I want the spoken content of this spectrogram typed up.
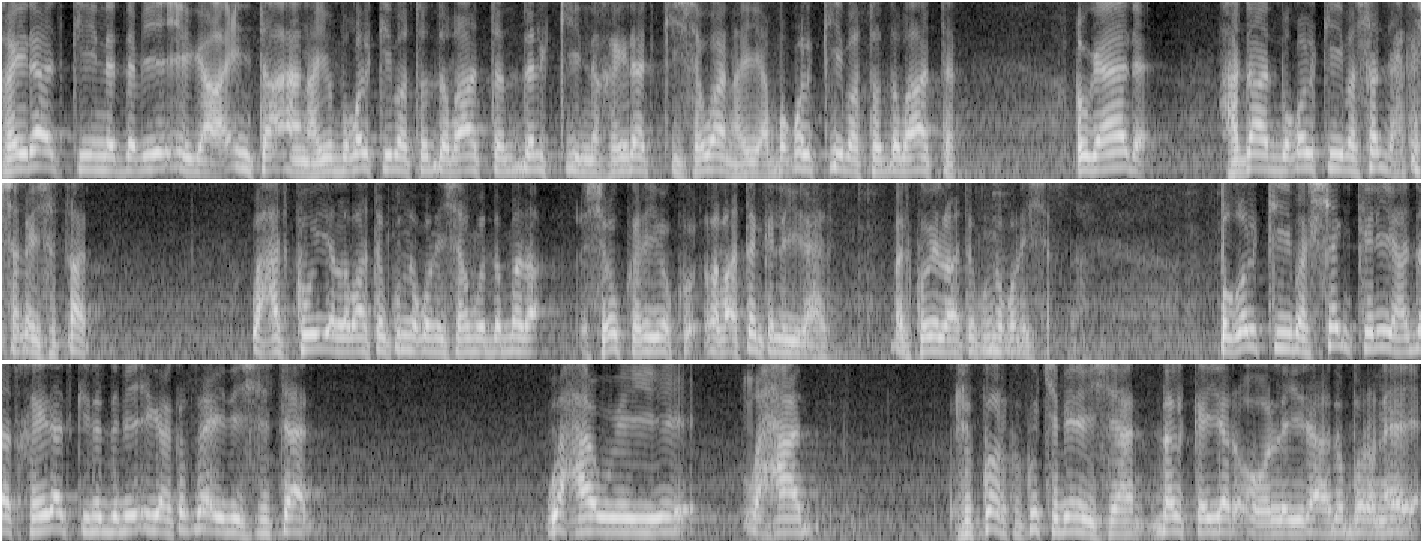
khayraadkiina dabiiciga inta aan hayo boqolkiiba toddobaatan dalkiina khayraadkiisa waan hayaa boqolkiiba toddobaatan. Ogaada haddaad boqolkiiba saddex ka shaqaysataan waxaad koo iyo labaatan ku noqonaysaan waddamada soo korayo labaatanka la yidhaahdo baad koo iyo labaatan ku noqonaysaa boqolkiiba shan keliya haddaad khayraadkiina dabiiciga ka faa'iidaysataan. Waxaa weeye waxaad rikoorka ku jabinaysaan dalka yar oo la yidhaahdo boroneeya.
